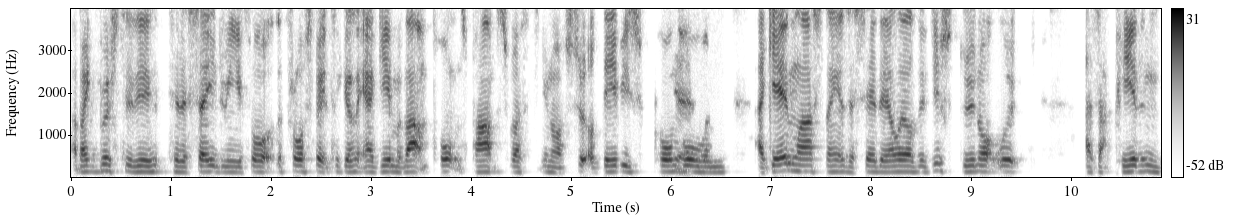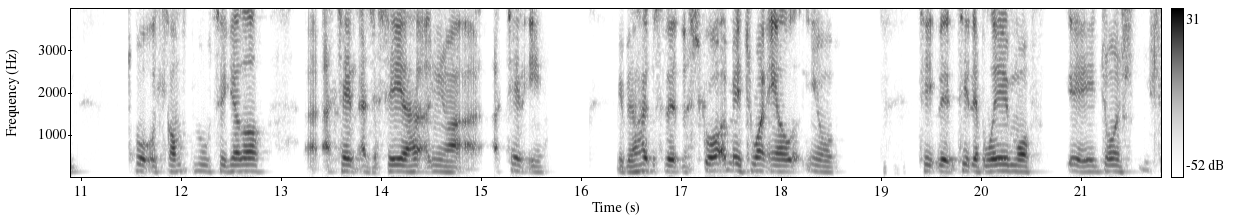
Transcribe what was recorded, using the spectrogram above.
a big boost to the to the side when you thought the prospect of getting a game of that importance, perhaps with you know Souttar Davies combo. Yeah. And again, last night, as I said earlier, they just do not look as a pairing totally comfortable together. I, I tend, as I say, I, you know, I, I tend to maybe that's the the Scott may twenty, you know, take the take the blame off uh, John Sh-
